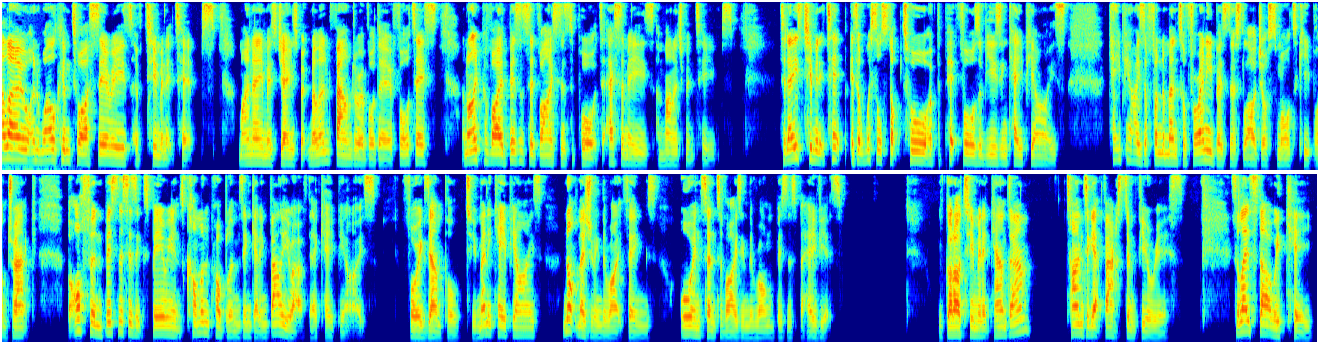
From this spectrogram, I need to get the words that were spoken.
Hello and welcome to our series of 2 Minute Tips. My name is James McMillan, founder of Audeo Fortis, and I provide business advice and support to SMEs and management teams. Today's 2 Minute Tip is a whistle stop tour of the pitfalls of using KPIs. KPIs are fundamental for any business, large or small, to keep on track, but often businesses experience common problems in getting value out of their KPIs. For example, too many KPIs, not measuring the right things, or incentivizing the wrong business behaviours. We've got our two minute countdown. Time to get fast and furious. So let's start with key.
